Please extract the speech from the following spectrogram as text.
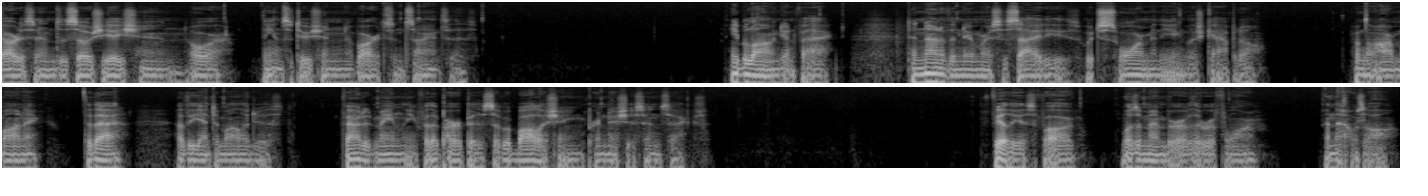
Artisans' Association, or the Institution of Arts and Sciences. He belonged, in fact, to none of the numerous societies which swarm in the English capital, from the harmonic to that of the entomologist, founded mainly for the purpose of abolishing pernicious insects. Phileas Fogg was a member of the Reform, and that was all.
